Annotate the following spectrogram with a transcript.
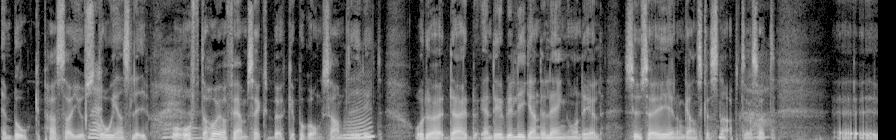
en bok passar just Nej. då i ens liv. Och ofta har jag fem, sex böcker på gång samtidigt. Mm. Och då, där, en del blir liggande länge och en del susar jag igenom ganska snabbt. Så att, eh,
